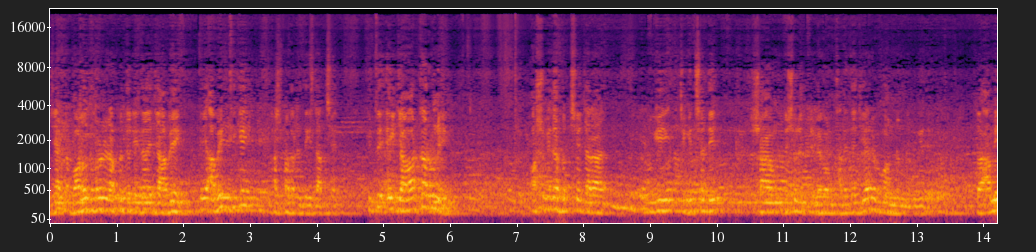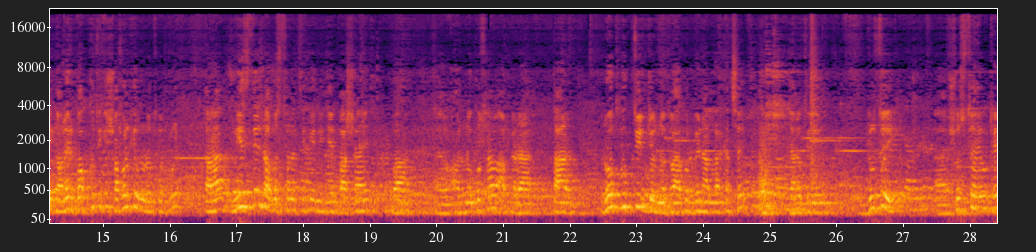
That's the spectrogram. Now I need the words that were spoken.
যে একটা বড় ধরনের আপনাদের হৃদয়ে যে আবেগ, এই আবেগ থেকেই হাসপাতালের দিকে যাচ্ছেন। কিন্তু এই যাওয়ার কারণে অসুবিধা হচ্ছে যারা রোগী চিকিৎসাধীন স্বয়ং দেশনেত্রী বেগম খালেদা জিয়ার এবং অন্যান্য রোগীদের তো আমি দলের পক্ষ থেকে সকলকে অনুরোধ করব, তারা নিজ নিজ অবস্থানে থেকে নিজের বাসায় বা অন্য কোথাও আপনারা তার রোগ মুক্তির জন্য দোয়া করবেন আল্লাহর কাছে, যেন তিনি দ্রুতই সুস্থ হয়ে ওঠে।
